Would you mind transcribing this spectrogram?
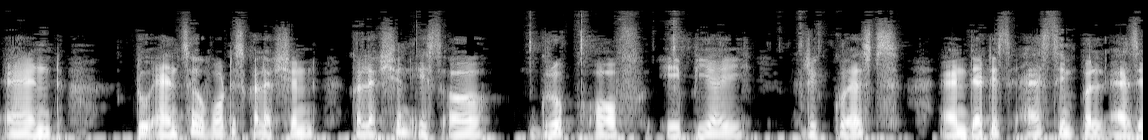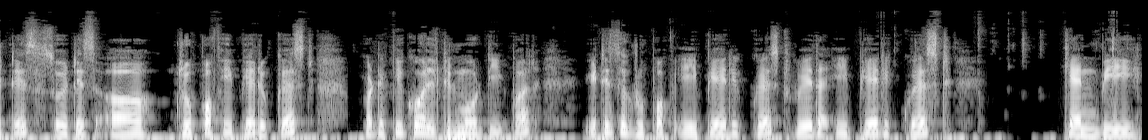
and to answer what is collection, collection is a group of API requests and that is as simple as it is. So it is a group of API request but if we go a little more deeper it is a group of API request where the API request can be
